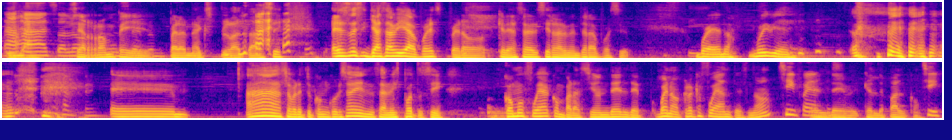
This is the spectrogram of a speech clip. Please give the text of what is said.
Ajá, solo se rompe, se rompe. pero no explota así. Eso ya sabía, pues, pero quería saber si realmente era posible. Sí. Bueno, muy bien. Eh, ah, sobre tu concurso en San Luis Potosí. ¿Cómo fue a comparación del de... Bueno, creo que fue antes, ¿no? Sí, fue el antes. de, que el de Palco. Sí.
